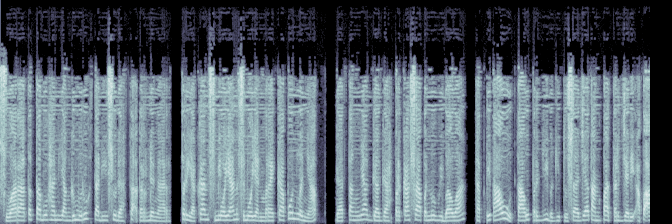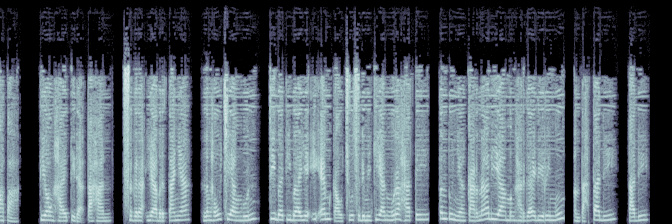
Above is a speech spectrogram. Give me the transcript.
suara tetabuhan yang gemuruh tadi sudah tak terdengar, teriakan semboyan-semboyan mereka pun lenyap, Datangnya gagah perkasa penuh wibawa, tapi tahu-tahu pergi begitu saja tanpa terjadi apa-apa. Tiong Hai tidak tahan, segera ia bertanya, Leng Hou Chiang Bun, tiba-tiba Yim Kau Chu sedemikian murah hati, tentunya karena dia menghargai dirimu, entah tadi, tadi,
